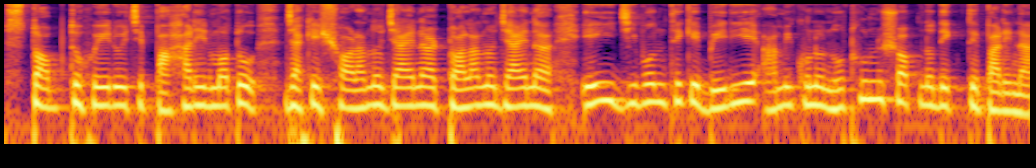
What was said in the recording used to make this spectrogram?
স্তব্ধ হয়ে রয়েছে পাহাড়ের মতো, যাকে সরানো যায় না, টলানো যায় না। এই জীবন থেকে বেরিয়ে আমি কোনো নতুন স্বপ্ন দেখতে পারি না।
